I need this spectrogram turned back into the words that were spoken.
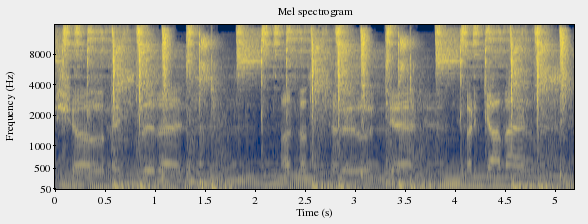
přišel myslivec a zastřelil tě mrťavec.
